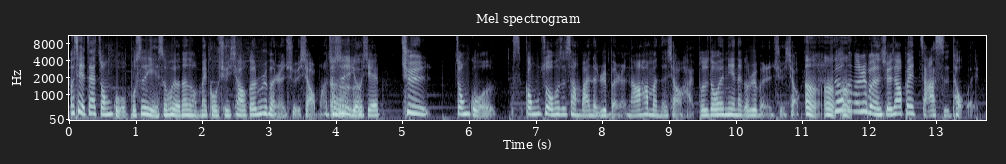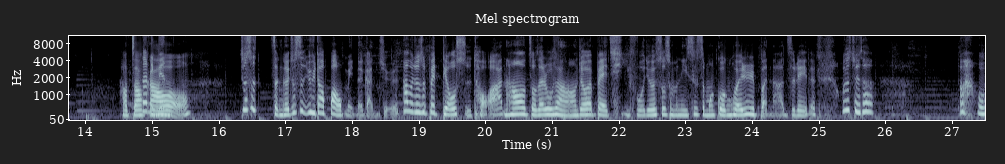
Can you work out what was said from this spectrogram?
而且在中国不是也是会有那种美国学校跟日本人学校嘛，就是有一些。去中国工作或是上班的日本人，然后他们的小孩不是都会念那个日本人学校？嗯嗯，然后那个日本人学校被砸石头、欸，哎，好糟糕哦！就是整个就是遇到暴民的感觉，他们就是被丢石头啊，然后走在路上，然后就会被欺负，就会说什么你是怎么滚回日本啊之类的。我就觉得啊，我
